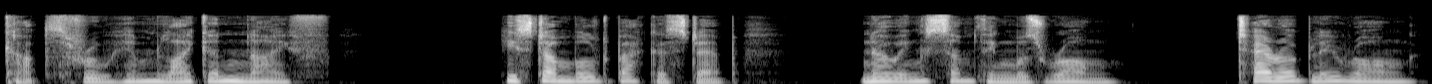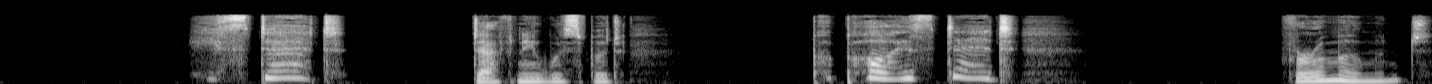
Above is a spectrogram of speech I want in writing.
cut through him like a knife. He stumbled back a step knowing something was wrong. Terribly wrong. He's dead, Daphne whispered. Papa is dead. For a moment,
